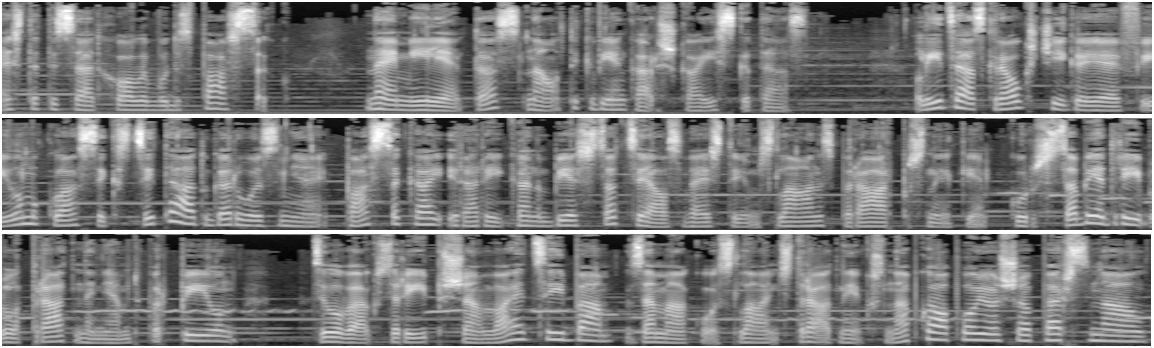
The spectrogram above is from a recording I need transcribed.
estetizētu Holivudas pasaku. Nē, mīļie, tas nav tik vienkārši kā izskatās. Līdzās kraukšķīgajai filmu klasikas citātu garoziņai, pasakai ir arī gana biezs sociāls vēstījums lānis par ārpusniekiem, kurus sabiedrība labprāt neņemtu par pilnu, cilvēkus ar īpašām vajadzībām, zemāko slāņu strādniekus un apkalpojošo personālu,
